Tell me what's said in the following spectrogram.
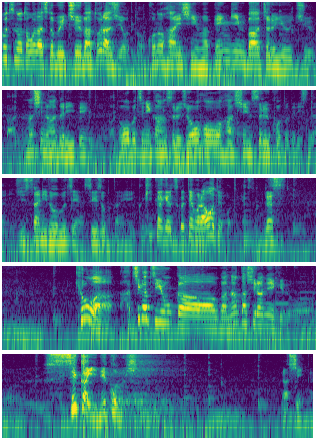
物の友達と VTuber とラジオとこの配信はペンギンバーチャル YouTuber 七種のアデリーペンギンが動物に関する情報を発信することでリスナーに実際に動物園や水族館へ行くきっかけを作ってもらおうというポッドキャストです。今日は8月8日がなんか知らねえけど世界猫の日らしいね。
